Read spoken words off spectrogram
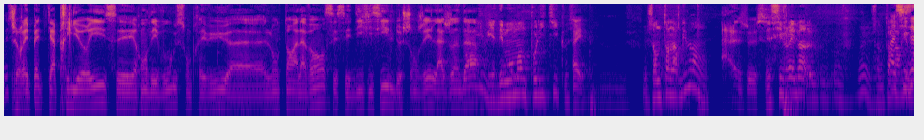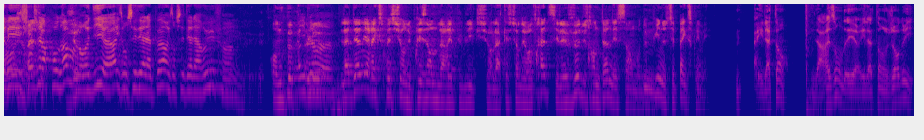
Je répète qu'a priori, ces rendez-vous sont prévus euh, longtemps à l'avance et c'est difficile de changer l'agenda. il y a des moments politiques aussi. J'entends l'argument. Ah, si vraiment. Euh, ah, S'ils avaient changé leur programme, on aurait dit ah, ils ont cédé à la peur, ils ont cédé à la rue. On ne peut pas. Euh. La dernière expression du président de la République sur la question des retraites, c'est le vœu du 31 décembre. Depuis, il ne s'est pas exprimé. Bah, il attend. Il a raison d'ailleurs, il attend aujourd'hui.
